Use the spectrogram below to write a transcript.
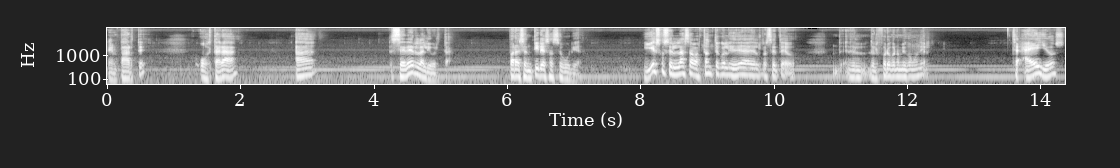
en parte, o estará, a ceder la libertad para sentir esa seguridad. Y eso se enlaza bastante con la idea del reseteo del, Foro Económico Mundial. O sea, a ellos,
